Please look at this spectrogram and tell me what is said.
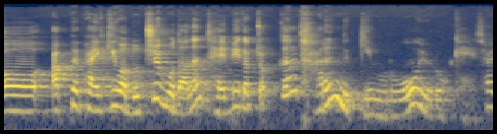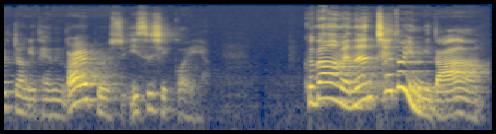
어, 앞에 밝기와 노출보다는 대비가 조금 다른 느낌으로 이렇게 설정이 되는 걸 볼 수 있으실 거예요. 그 다음에는 채도입니다.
